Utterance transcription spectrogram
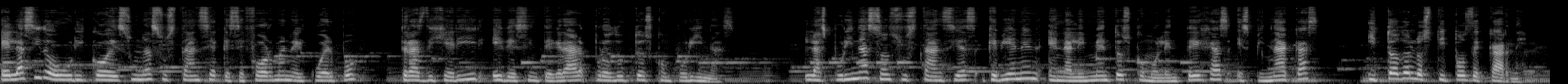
El ácido úrico es una sustancia que se forma en el cuerpo tras digerir y desintegrar productos con purinas. Las purinas son sustancias que vienen en alimentos como lentejas, espinacas y todos los tipos de carne.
